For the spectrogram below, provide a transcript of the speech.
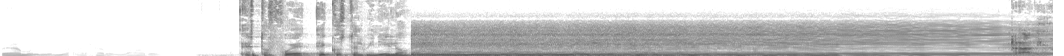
family, and I had a lot of. Esto fue Ecos del vinilo. Radio.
